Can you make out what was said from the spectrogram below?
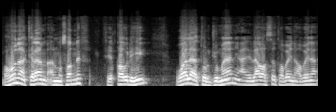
وهنا كلام المصنف في قوله ولا ترجمان يعني لا واسطة بينه وبين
